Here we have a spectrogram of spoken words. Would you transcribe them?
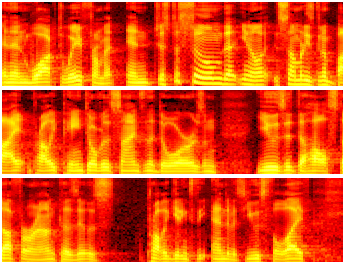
and then walked away from it and just assumed that, you know, somebody's going to buy it and probably paint over the signs and the doors and use it to haul stuff around because it was probably getting to the end of its useful life.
